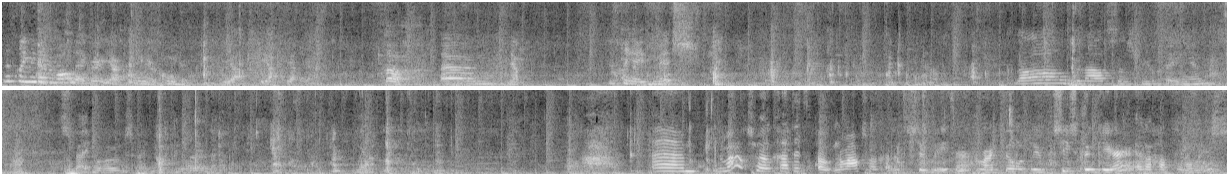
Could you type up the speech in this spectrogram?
dit ging niet helemaal lekker. Ja, kom hier, kom hier. Ja, ja, ja. Oh, ja. Dit ging even mis. Dan de laatste spirofenium. Spijt me erg. Ja. Um, normaal gesproken gaat dit... Oh, normaal gesproken gaat het een stuk beter. Maar ik film het nu precies een keer en dan gaat het helemaal mis.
